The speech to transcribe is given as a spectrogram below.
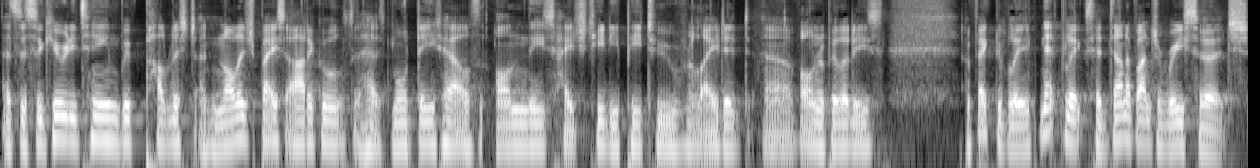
As a security team, we've published a knowledge base article that has more details on these HTTP2 related uh, vulnerabilities. Effectively, Netflix had done a bunch of research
